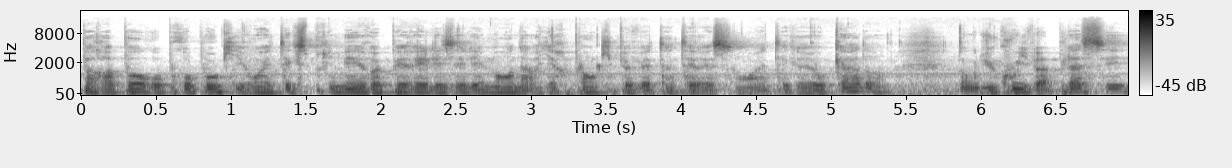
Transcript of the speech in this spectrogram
par rapport aux propos qui vont être exprimés, repérer les éléments en arrière-plan qui peuvent être intéressants à intégrer au cadre. Donc du coup, il va placer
